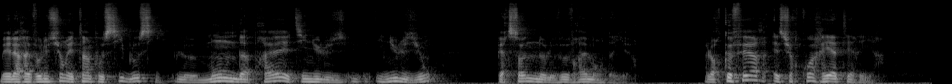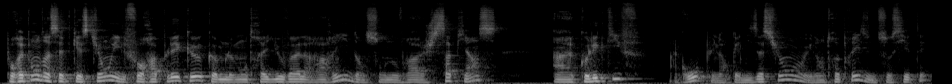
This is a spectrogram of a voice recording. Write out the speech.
mais la révolution est impossible aussi. Le monde d'après est une illusion, personne ne le veut vraiment d'ailleurs. Alors que faire et sur quoi réatterrir? Pour répondre à cette question, il faut rappeler que, comme le montrait Yuval Harari dans son ouvrage Sapiens, un collectif, Un groupe, une organisation, une entreprise, une société,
